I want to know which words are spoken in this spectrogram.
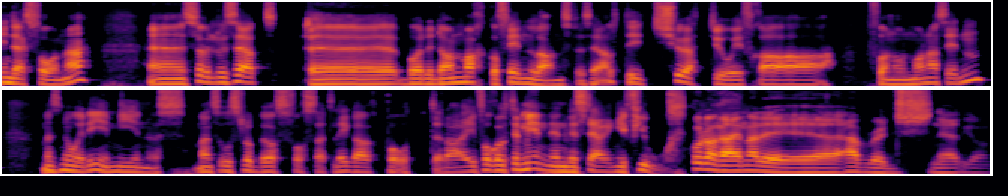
indeksfondene. Eh, så vil du se at eh, både Danmark og Finland spesielt, de skjøt jo ifra for noen måneder siden. Mens nå er de i minus, mens Oslo Børs fortsatt ligger på åtte. da, I forhold til min investering i fjor. Hvordan regner de average nedgang?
